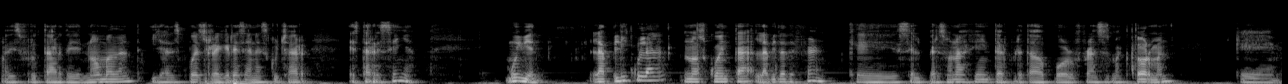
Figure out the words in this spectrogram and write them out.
a disfrutar de Nomadland y ya después regresen a escuchar esta reseña. Muy bien, la película nos cuenta la vida de Fern, que es el personaje interpretado por Frances McDormand, que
